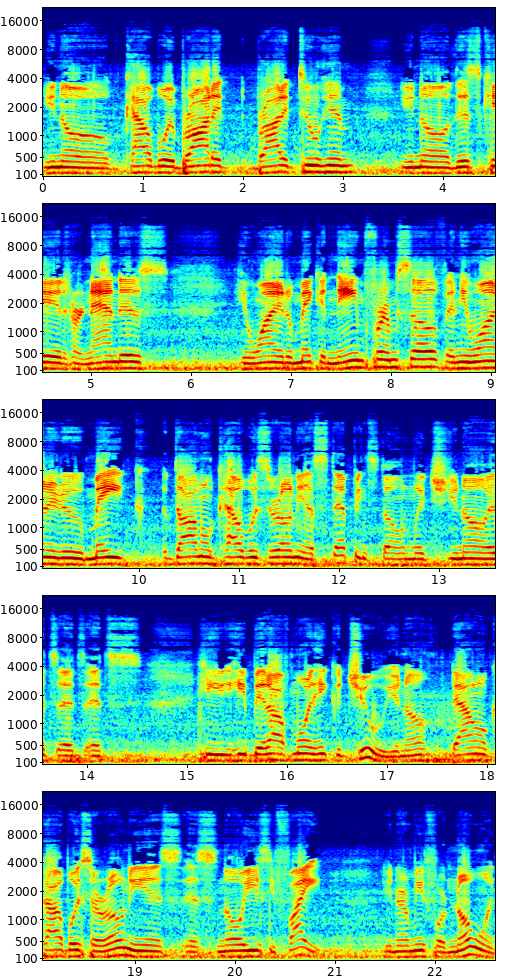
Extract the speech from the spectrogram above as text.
you know, Cowboy brought it brought it to him. You know, this kid Hernandez, he wanted to make a name for himself, and he wanted to make Donald Cowboy Cerrone a stepping stone. Which you know, it's it's it's he he bit off more than he could chew. You know, Donald Cowboy Cerrone is is no easy fight. You know what I mean? For no one,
